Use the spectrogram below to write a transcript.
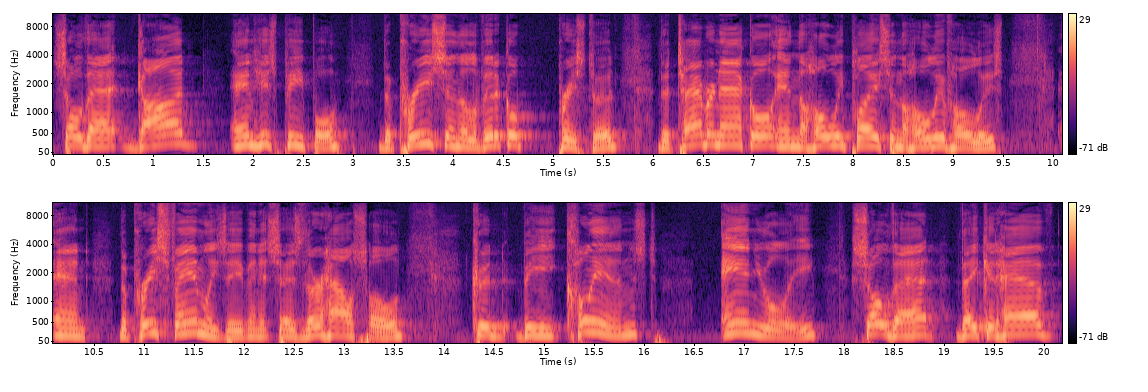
so that God and his people, the priests and the Levitical priesthood, the tabernacle in the holy place in the Holy of Holies, and the priest families, even, it says their household, could be cleansed annually so that they could have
